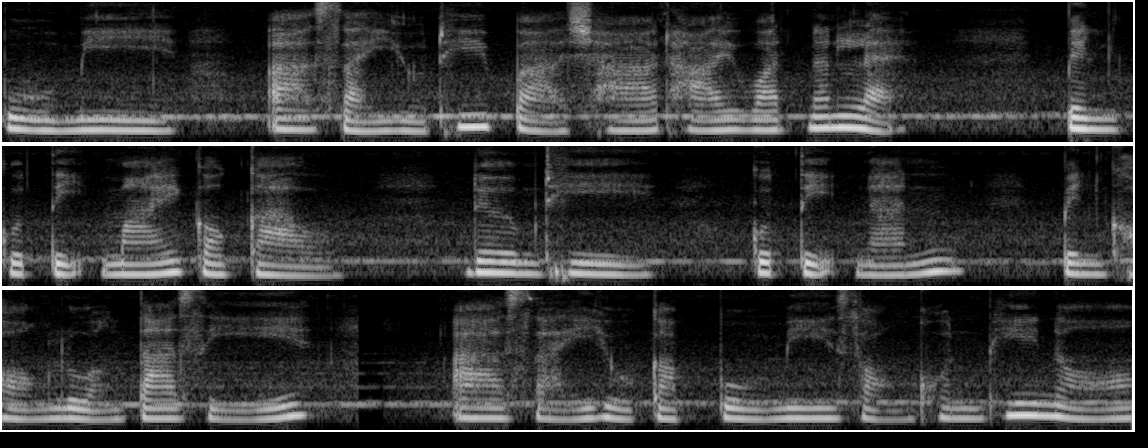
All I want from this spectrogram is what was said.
ปู่มีอาศัยอยู่ที่ป่าช้าท้ายวัดนั่นแหละ เป็นกุฏิไม้เก่าๆ เดิมที กุฏินั้นเป็นของหลวงตาสี อาศัยอยู่กับปู่มีสองคนพี่น้อง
